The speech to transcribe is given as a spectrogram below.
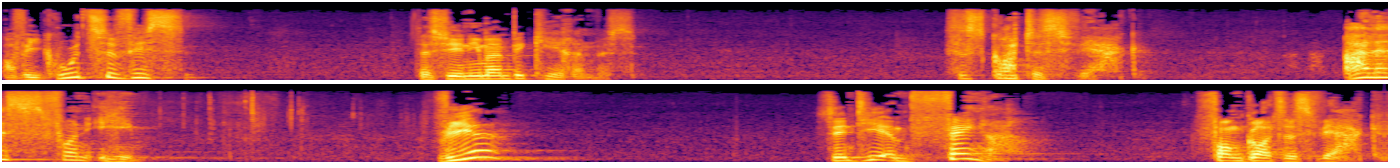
Auch wie gut zu wissen, dass wir niemanden bekehren müssen. Es ist Gottes Werk. Alles von ihm. Wir sind die Empfänger von Gottes Werk.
